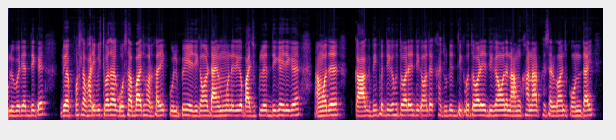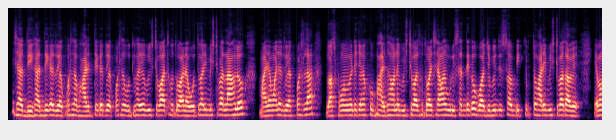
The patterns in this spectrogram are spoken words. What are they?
উলুবেড়িয়ার দিকে দু এক পশলা ভারী বৃষ্টিপাত হয়। গোসাবা, ঝড়খালি, কুলপি, এদিকে আমার ডায়মন্ড, এদিকে বাজিকুলের দিকে, এদিকে আমাদের কাকদ্বীপের দিকে হতে পারে, এদিকে আমাদের খাজুরির দিকে হতে পারে, এদিকে আমাদের নামখানা, ফেসারগঞ্জ, কোনটাই এছাড়া দীঘার দিকে দু এক পশলা ভারী থেকে দু এক পশলা অতি ভারী বৃষ্টিপাত হতে পারে। অতি ভারী বৃষ্টিপাত না হলেও মাঝে মাঝে দু এক পশলা দশ পনেরো মিনিটের জন্য খুব ভারী ধরনের বৃষ্টিপাত হতে পারে। সেটা আমাদের উড়িষ্যার দিকেও বজ্রবিদ্যুৎ সহ বিক্ষিপ্ত ভারী বৃষ্টিপাত হবে এবং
